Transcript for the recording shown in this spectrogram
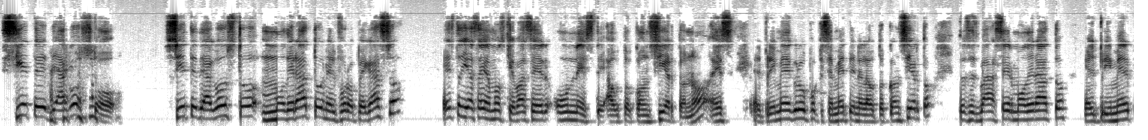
7 de agosto. 7 de agosto, moderato en el Foro Pegaso. Esto ya sabemos que va a ser un este autoconcierto, ¿no? Es el primer grupo que se mete en el autoconcierto, entonces va a ser moderato, el primer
